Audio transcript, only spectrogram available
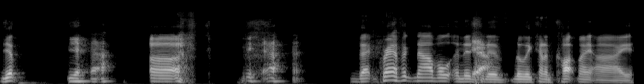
Yep. Yeah. Uh, yeah. That graphic novel initiative yeah. really kind of caught my eye.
